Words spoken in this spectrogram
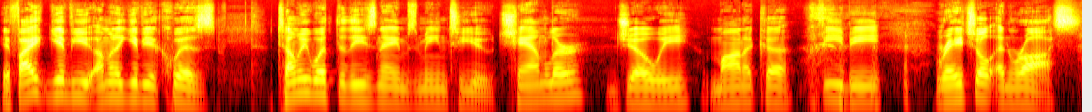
if I give you, I'm going to give you a quiz. Tell me what do these names mean to you? Chandler, Joey, Monica, Phoebe, Rachel, and Ross.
